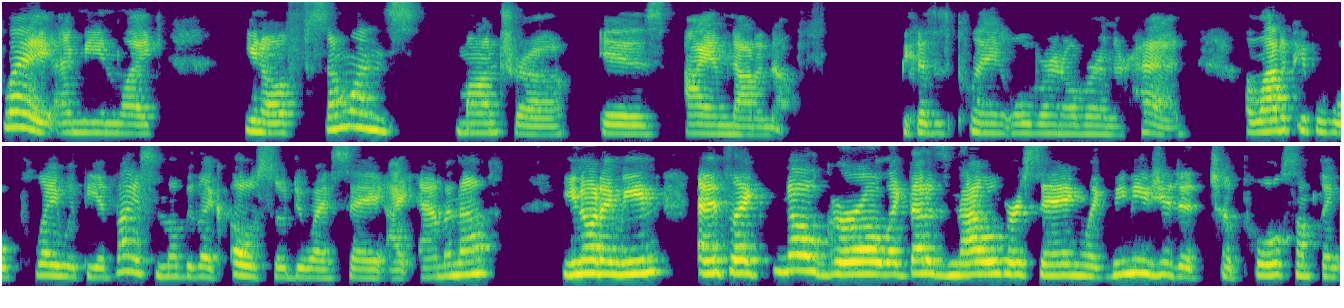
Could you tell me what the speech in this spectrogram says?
play, I mean like, you know, if someone's mantra is, I am not enough, because it's playing over and over in their head, a lot of people will play with the advice and they'll be like, oh, so do I say I am enough? You know what I mean? And it's like, no, girl, like that is not what we're saying. Like we need you to to pull something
